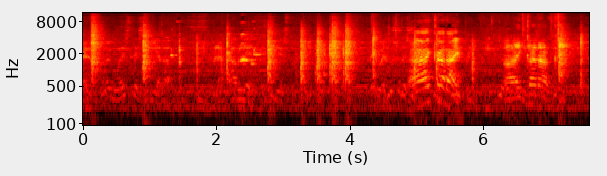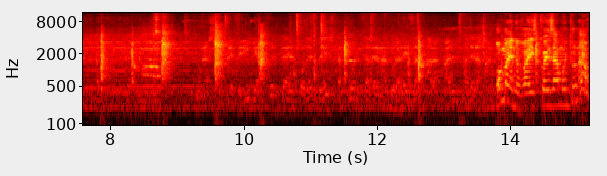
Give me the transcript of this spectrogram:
El juego Ai, caraca. Ô, oh, mãe, não vai coisar muito, não.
